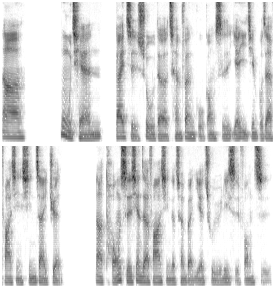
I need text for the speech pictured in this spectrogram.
那目前该指数的成分股公司也已经不再发行新债券。那同时，现在发行的成本也处于历史峰值。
